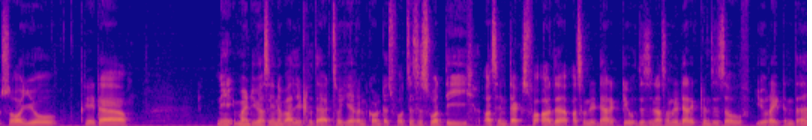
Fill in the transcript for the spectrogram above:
So you create a name and you assign a value to that. So here on counters for this is what the syntax for uh, the assembly directive this is an assembly directive and this is how you write in the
